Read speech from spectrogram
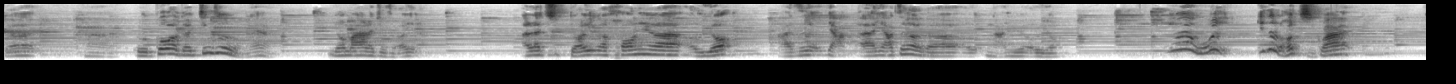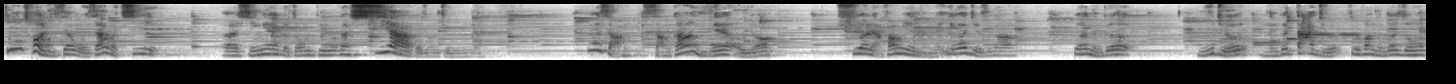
搿呃韩国个搿金周荣呢，要买阿拉就调伊了，阿拉去调一个好眼个后腰，还是亚呃亚洲个搿外援后腰，因为我一直老奇怪。中超联赛为啥勿去呃寻眼搿种，比如讲西亚搿种球员呢？因为上上港现在后腰需要两方面的能力，一个就是讲要能够护球，能够带球，最好能够从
